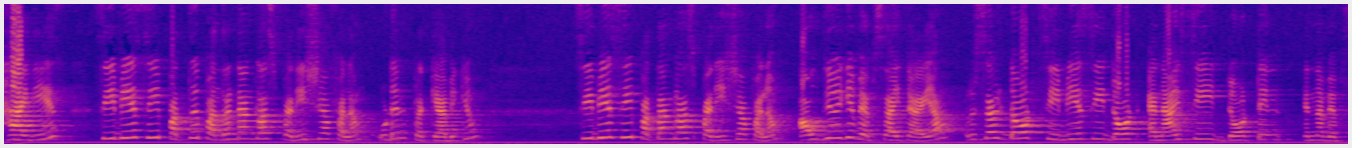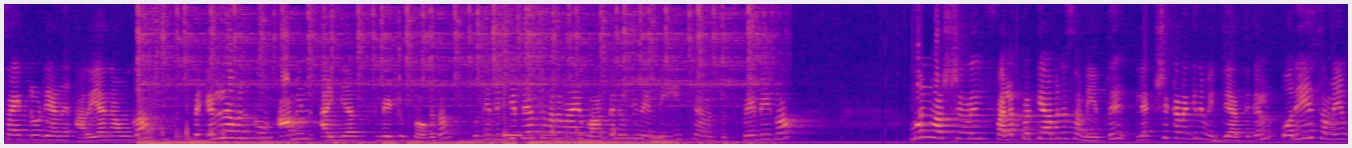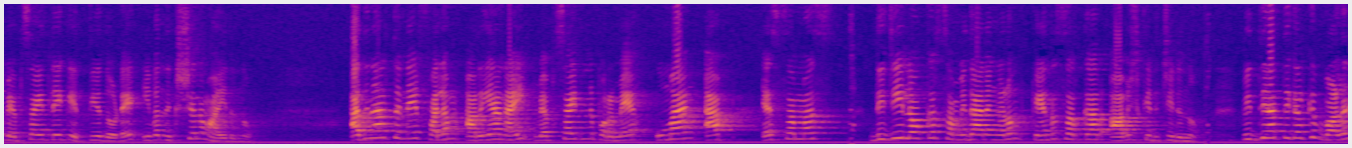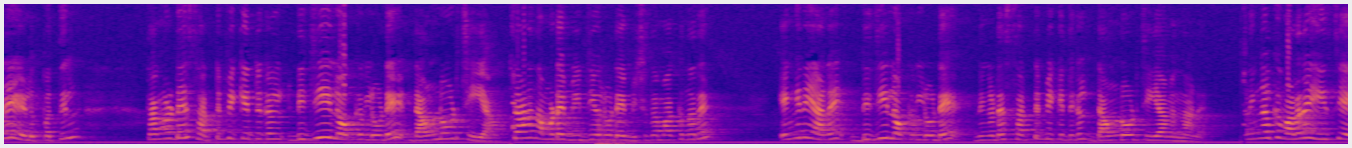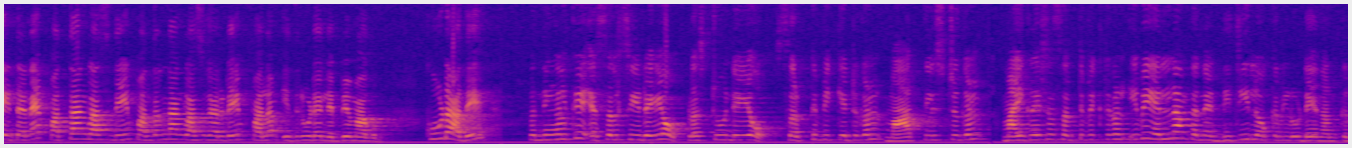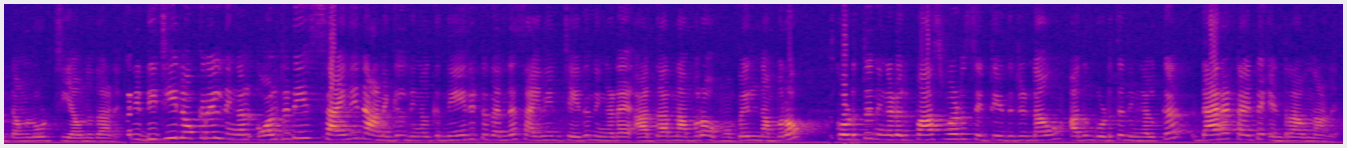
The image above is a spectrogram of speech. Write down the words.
Hi dears C B S E പത്ത് പന്ത്രണ്ടാം class പരീക്ഷാ ഫലം ഉടൻ പ്രഖ്യാപിക്കും. സി ബി എസ് ഇ പത്താം ക്ലാസ് പരീക്ഷാ ഫലം ഔദ്യോഗിക വെബ്സൈറ്റായ result dot C B S E dot N I C dot in എന്ന വെബ്സൈറ്റിലൂടെയാണ് അറിയാനാവുക. എല്ലാവർക്കും അമിൽ ഐഡിയാസിലേക്ക് സ്വാഗതം. പുതിയ വിദ്യാഭ്യാസപരമായ വാർത്തകൾക്ക് വേണ്ടി ഈ ചാനൽ സബ്സ്ക്രൈബ് ചെയ്യുക. മുൻ വർഷങ്ങളിൽ ഫലപ്രഖ്യാപന സമയത്ത് ലക്ഷക്കണക്കിന് വിദ്യാർത്ഥികൾ ഒരേ സമയം വെബ്സൈറ്റിലേക്ക് എത്തിയതോടെ ഇവ നിശ്ചലമായിരുന്നു. അതിനാൽ തന്നെ ഫലം അറിയാനായി വെബ്സൈറ്റിന് പുറമെ Umang app S M S DigiLocker സംവിധാനങ്ങളും കേന്ദ്ര സർക്കാർ ആവിഷ്കരിച്ചിരുന്നു. വിദ്യാർത്ഥികൾക്ക് വളരെ എളുപ്പത്തിൽ തങ്ങളുടെ സർട്ടിഫിക്കറ്റുകൾ ഡിജി ലോക്കറിലൂടെ ഡൗൺലോഡ് ചെയ്യാം. ഇതാണ് നമ്മുടെ വീഡിയോയിലൂടെ വിശദമാക്കുന്നത്. എങ്ങനെയാണ് ഡിജി ലോക്കറിലൂടെ നിങ്ങളുടെ സർട്ടിഫിക്കറ്റുകൾ ഡൗൺലോഡ് ചെയ്യാമെന്നാണ്. നിങ്ങൾക്ക് വളരെ ഈസി ആയിട്ട് തന്നെ പത്താം ക്ലാസ്സിന്റെയും പന്ത്രണ്ടാം ക്ലാസ്സുകാരുടെയും ഫലം ഇതിലൂടെ ലഭ്യമാകും. കൂടാതെ ഇപ്പൊ നിങ്ങൾക്ക് എസ് എൽ സിയുടെയോ പ്ലസ് ടുവിന്റെയോ സർട്ടിഫിക്കറ്റുകൾ മാർക്ക് ലിസ്റ്റുകൾ മൈഗ്രേഷൻ സർട്ടിഫിക്കറ്റുകൾ ഇവയെല്ലാം തന്നെ ഡിജി ലോക്കറിലൂടെ നമുക്ക് ഡൗൺലോഡ് ചെയ്യാവുന്നതാണ്. ഡിജി ലോക്കറിൽ നിങ്ങൾ ഓൾറെഡി സൈൻ ഇൻ ആണെങ്കിൽ നിങ്ങൾക്ക് നേരിട്ട് തന്നെ സൈൻ ഇൻ ചെയ്ത് നിങ്ങളുടെ ആധാർ നമ്പറോ മൊബൈൽ നമ്പറോ കൊടുത്ത് നിങ്ങളുടെ ഒരു പാസ്വേഡ് സെറ്റ് ചെയ്തിട്ടുണ്ടാവും. അതും കൊടുത്ത് നിങ്ങൾക്ക് ഡയറക്റ്റ് ആയിട്ട് എന്റർ ആവുന്നതാണ്.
